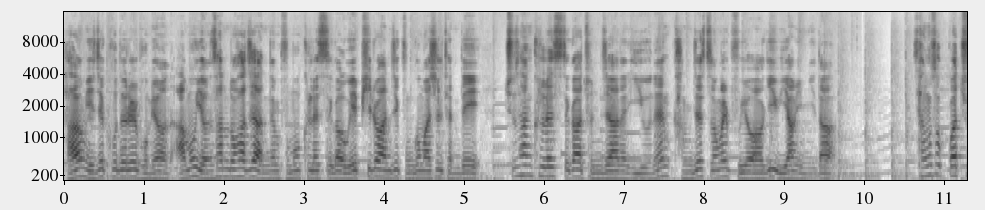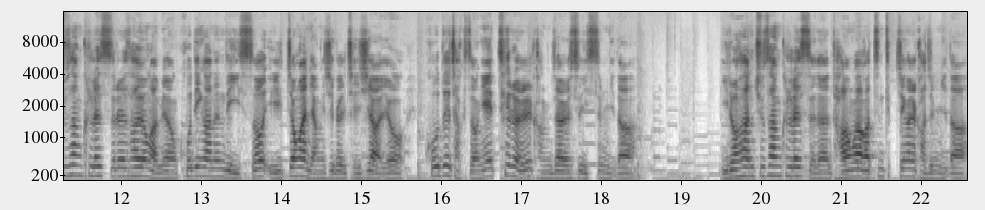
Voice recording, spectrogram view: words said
다음 예제 코드를 보면 아무 연산도 하지 않는 부모 클래스가 왜 필요한지 궁금하실 텐데 추상 클래스가 존재하는 이유는 강제성을 부여하기 위함입니다. 상속과 추상 클래스를 사용하면 코딩하는 데 있어 일정한 양식을 제시하여 코드 작성의 틀을 강제할 수 있습니다. 이러한 추상 클래스는 다음과 같은 특징을 가집니다.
